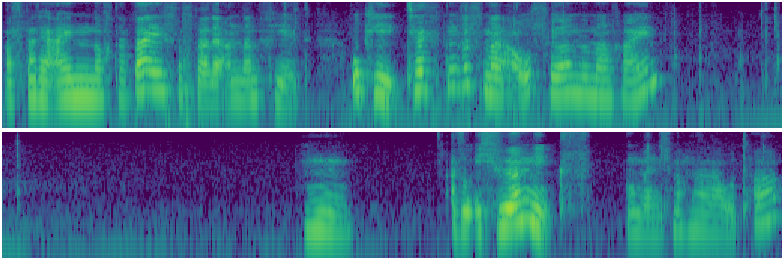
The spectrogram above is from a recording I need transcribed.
Was bei der einen noch dabei ist, was bei der anderen fehlt. Okay, testen wir es mal aus, hören wir mal rein. Hm. Also ich höre nichts. Moment, ich mach mal lauter.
